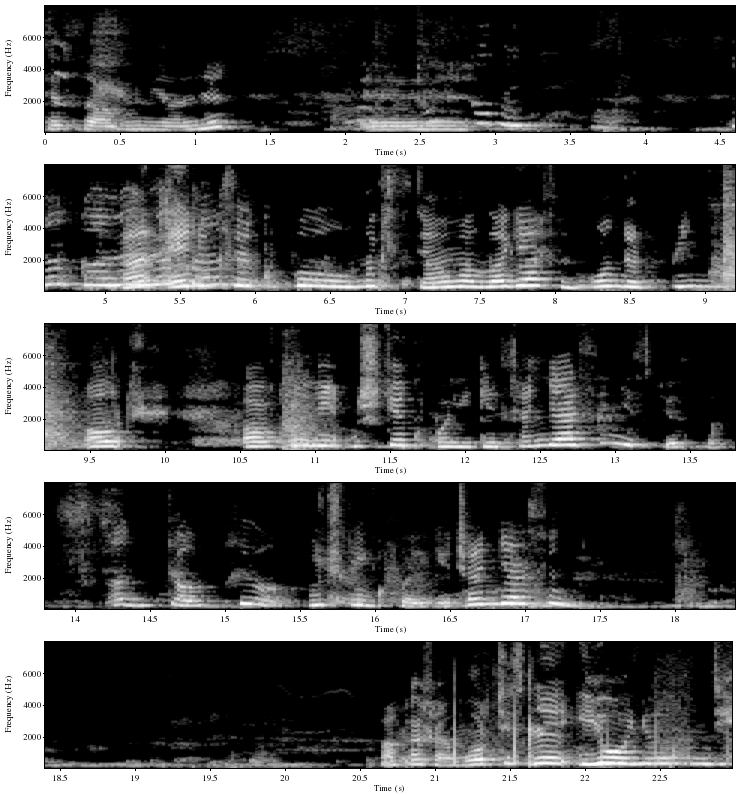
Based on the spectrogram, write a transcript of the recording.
hesabım yani. Ee, ben en yüksek kupa olmak isteyen vallahi gelsin. 14 bin 672 kupayı geçen gelsin istiyorsa. Çakıyor. 3000 kupayı geçen gelsin. Arkadaşlar Mortis'le iyi oynuyorum diye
